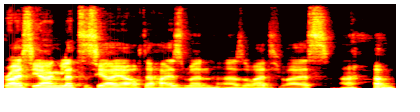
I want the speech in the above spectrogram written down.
Bryce Young, letztes Jahr ja auch der Heisman, äh, soweit ich weiß.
